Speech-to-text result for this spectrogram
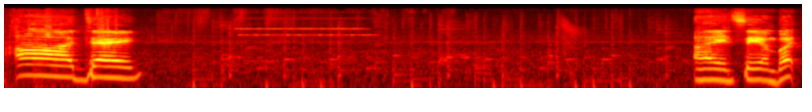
oh, dang. I didn't see him, but...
